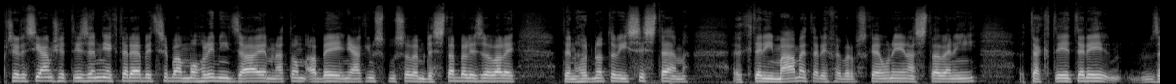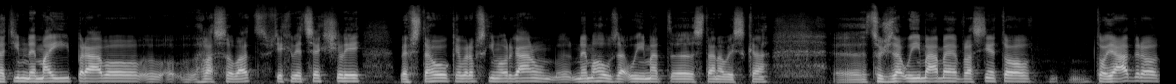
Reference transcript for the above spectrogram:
předesílám, že ty země, které by třeba mohly mít zájem na tom, aby nějakým způsobem destabilizovali ten hodnotový systém, eh, který máme tady v Evropské unii nastavený, tak ty tedy zatím nemají právo hlasovat v těch věcech, čili ve vztahu k evropským orgánům nemohou zaujímat stanoviska. Eh, což zaujímáme vlastně to, to jádro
